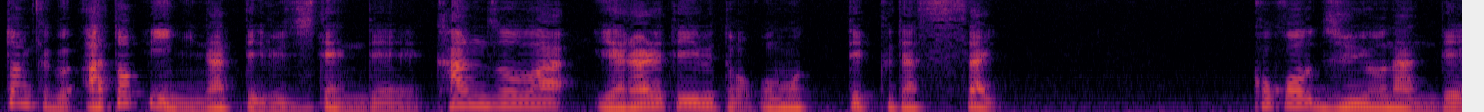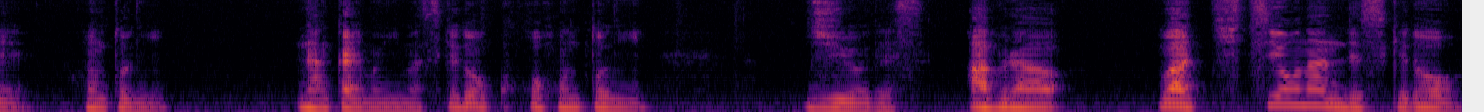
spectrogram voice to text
とにかくアトピーになっている時点で肝臓はやられていると思ってください。ここ重要なんで本当に何回も言いますけどここ本当に重要です。油は必要なんですけど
